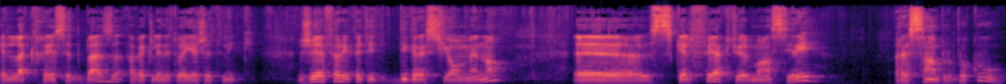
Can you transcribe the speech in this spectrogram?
Elle a créé cette base avec le nettoyage ethnique. Je vais faire une petite digression maintenant. Euh, ce qu'elle fait actuellement en Syrie ressemble beaucoup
